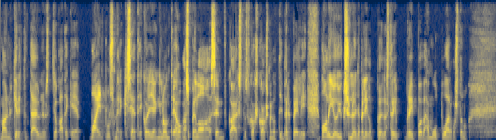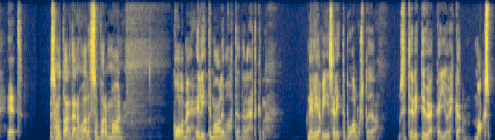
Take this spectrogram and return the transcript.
mä oon nyt kirjoittanut täydellisesti, joka tekee vain plusmerkkisiä että kun jengillä on tehokas, pelaa sen 18-22 minuuttia per peli, valio yksilöitä, pelikaupasta riippuen vähän muuttuu arvostelu. Et sanotaan, että NHL on varmaan kolme eliittimaalivahtia tällä hetkellä. Neljä, viisi eliittipuolustajaa. Sitten eliittihyökkäjiä on ehkä maks,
